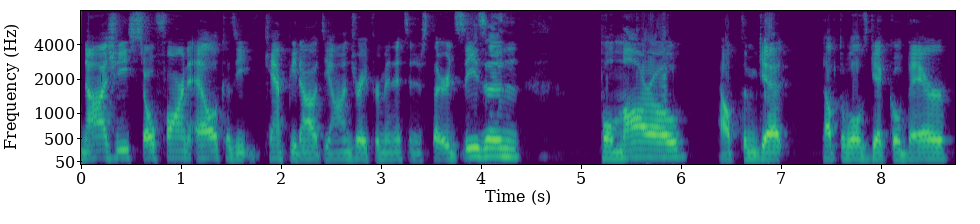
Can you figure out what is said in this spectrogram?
Naji, so far an L because he can't beat out DeAndre for minutes in his third season. Bolmaro helped them get help the Wolves get Gobert,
